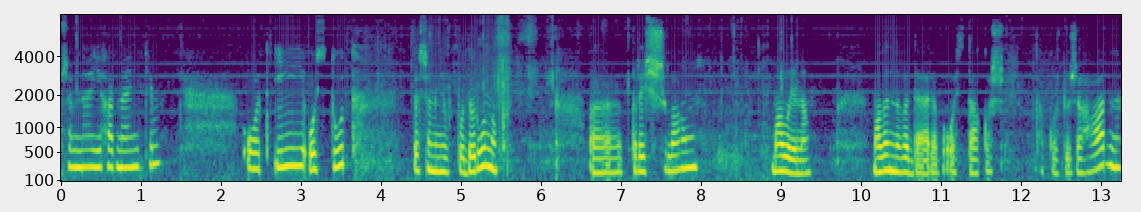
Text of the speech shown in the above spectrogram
вже в неї гарненькі. От, і ось тут, це ще мені в подарунок, е, прийшла малина, малинове дерево. Ось також. Також дуже гарне,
